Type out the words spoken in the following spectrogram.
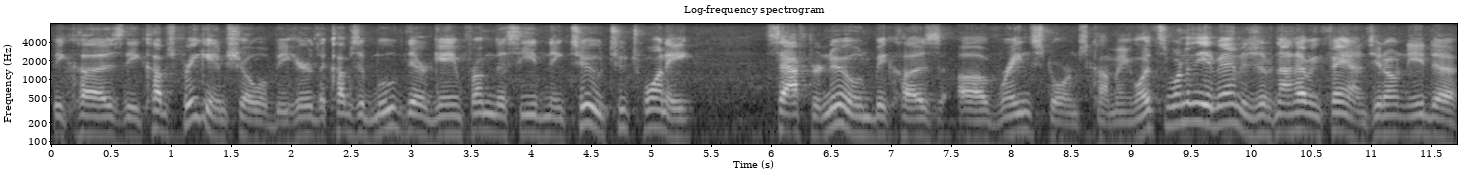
because the Cubs pregame show will be here. The Cubs have moved their game from this evening to 2:20 this afternoon because of rainstorms coming. Well, it's one of the advantages of not having fans. You don't need to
